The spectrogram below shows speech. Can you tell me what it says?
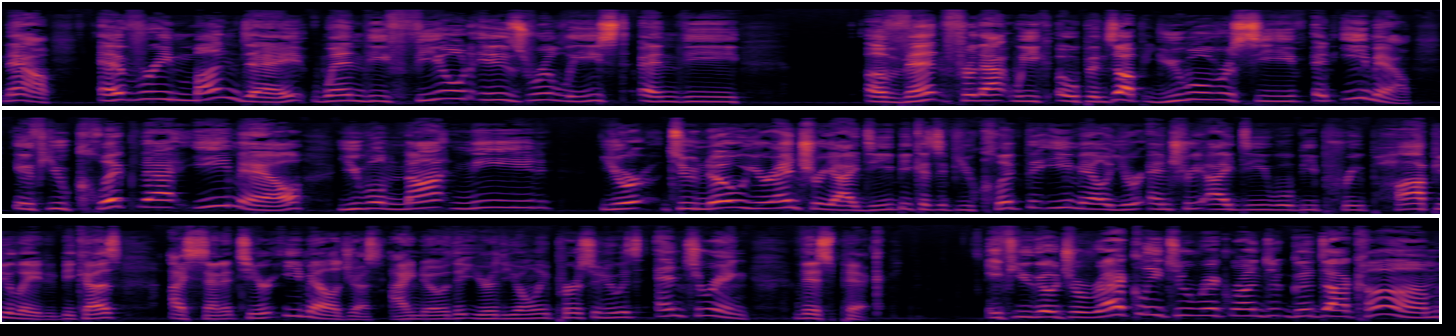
Now, every Monday when the field is released and the event for that week opens up, you will receive an email. If you click that email, you will not need your to know your entry ID because if you click the email, your entry ID will be pre-populated because I sent it to your email address. I know that you're the only person who is entering this pick. If you go directly to rickrungood.com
